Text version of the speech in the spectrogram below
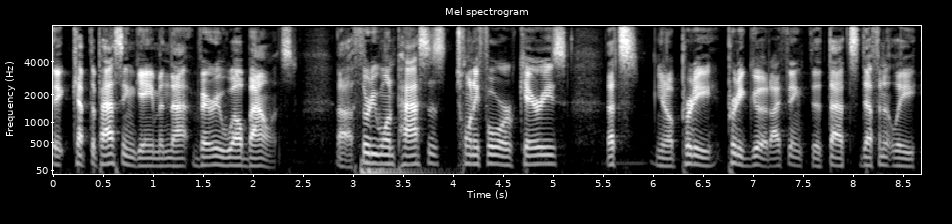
it kept the passing game in that very well balanced. Uh, 31 passes, 24 carries. That's you know pretty pretty good. I think that that's definitely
